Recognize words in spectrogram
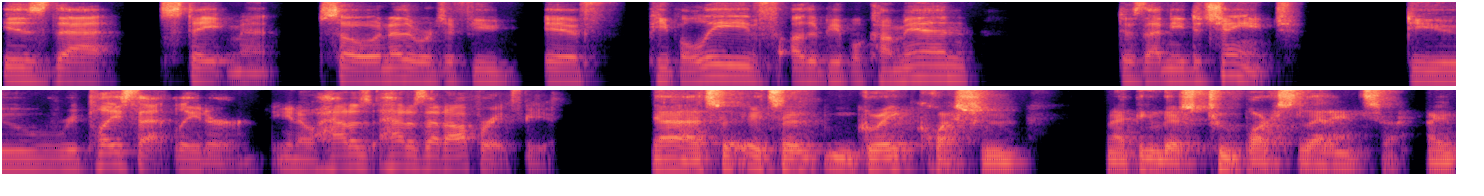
is that statement. So in other words if you if people leave other people come in does that need to change? Do you replace that leader? You know how does how does that operate for you? Yeah it's a, it's a great question and i think there's two parts to that answer right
